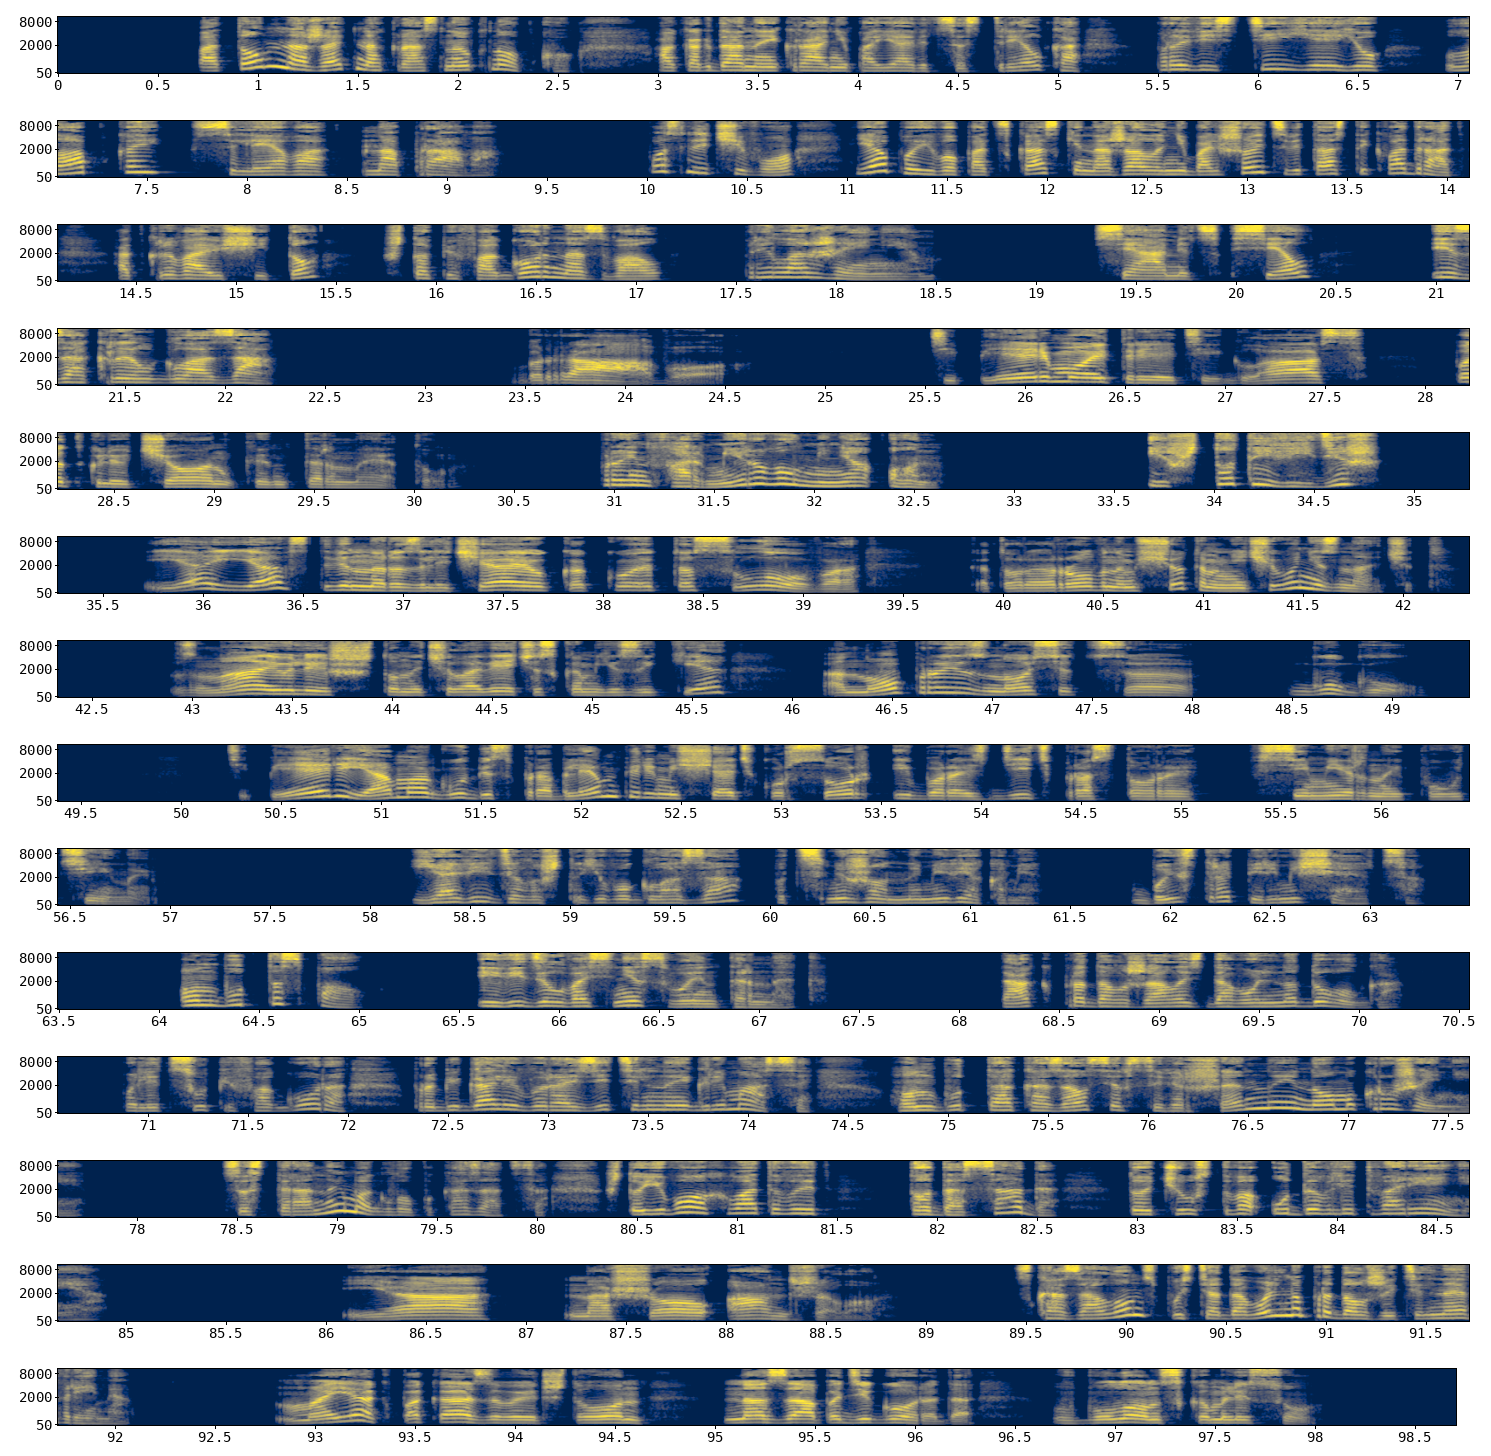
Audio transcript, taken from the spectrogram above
Потом нажать на красную кнопку, а когда на экране появится стрелка, провести ею лапкой слева направо. После чего я по его подсказке нажала небольшой цветастый квадрат, открывающий то, что Пифагор назвал приложением. Сиамец сел и закрыл глаза. «Браво! Теперь мой третий глаз подключен к интернету», — проинформировал меня он. «И что ты видишь?» «Я явственно различаю какое-то слово — которое ровным счетом ничего не значит. Знаю лишь, что на человеческом языке оно произносится «Google». Теперь я могу без проблем перемещать курсор и бороздить просторы всемирной паутины. Я видела, что его глаза под смеженными веками быстро перемещаются. Он будто спал и видел во сне свой интернет. Так продолжалось довольно долго. По лицу Пифагора пробегали выразительные гримасы, он будто оказался в совершенно ином окружении. Со стороны могло показаться, что его охватывает то досада, то чувство удовлетворения. «Я нашел Анджело», — сказал он спустя довольно продолжительное время. «Маяк показывает, что он на западе города, в Булонском лесу.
